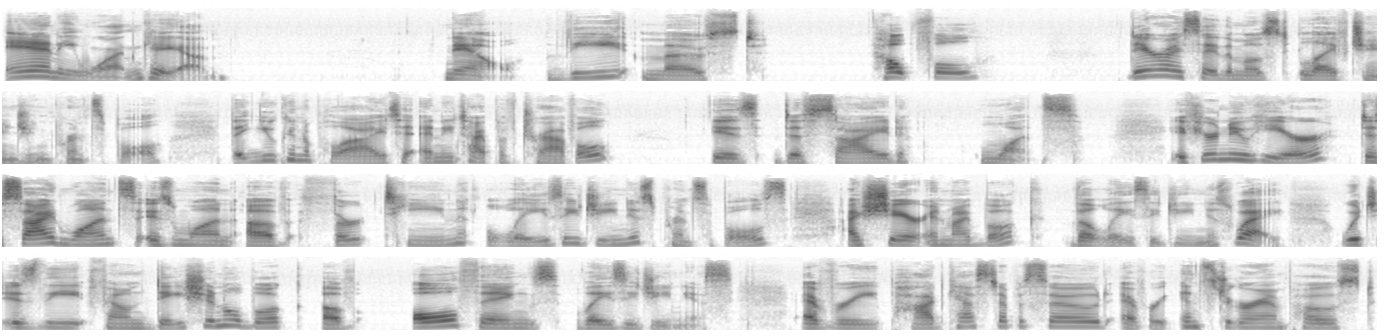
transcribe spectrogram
anyone can. Now, the most helpful, dare I say, the most life changing principle that you can apply to any type of travel is decide once. If you're new here, Decide Once is one of 13 lazy genius principles I share in my book, The Lazy Genius Way, which is the foundational book of all things lazy genius. Every podcast episode, every Instagram post,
